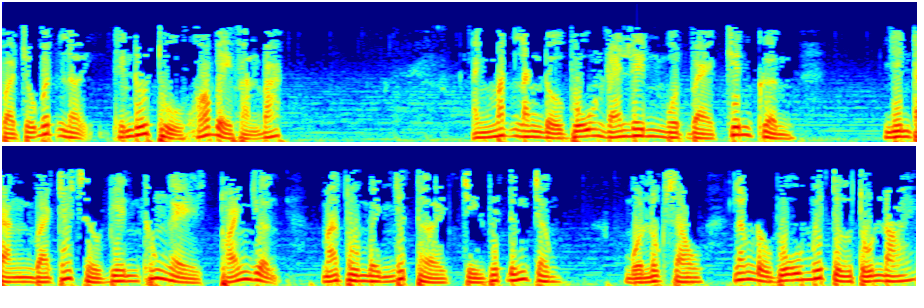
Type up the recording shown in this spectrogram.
vào chỗ bất lợi, khiến đối thủ khó bề phản bác. Ánh mắt lăng đội vũ lóe lên một vẻ kiên cường, nhìn thẳng và trách sở viên không hề thoái nhượng, mà tù mình nhất thời chỉ biết đứng trông. Một lúc sau, lăng đội vũ mới từ tốn nói.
